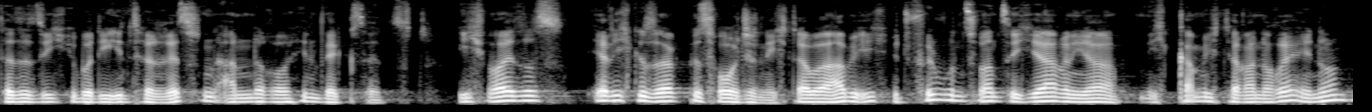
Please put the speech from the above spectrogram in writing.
dass er sich über die Interessen anderer hinwegsetzt. Ich weiß es ehrlich gesagt bis heute nicht. Aber habe ich mit 25 Jahren, ja, ich kann mich daran noch erinnern,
